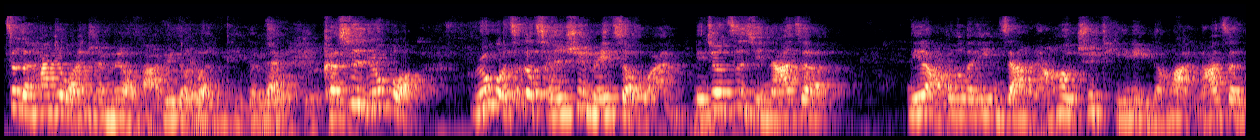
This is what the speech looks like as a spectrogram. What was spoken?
这个他就完全没有法律的问题，对，对不对？对。可是如果如果这个程序没走完，你就自己拿着。你老公的印章，然后去提领的话，拿着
